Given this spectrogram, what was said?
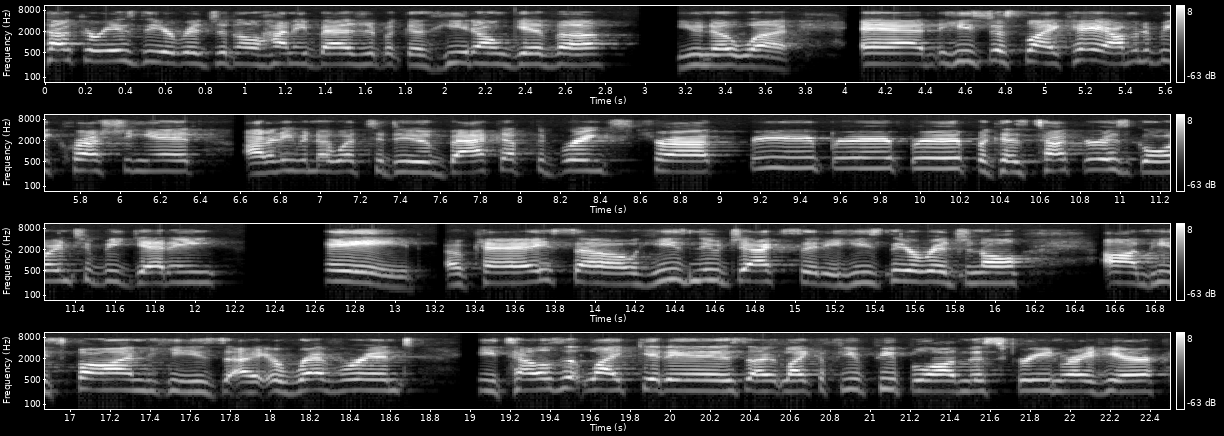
Tucker is the original honey badger because he don't give a you know what. And he's just like, hey, I'm going to be crushing it. I don't even know what to do. Back up the Brinks truck beep, beep, beep, because Tucker is going to be getting paid. Okay. So he's New Jack City. He's the original. Um, he's fun. He's uh, irreverent. He tells it like it is, I, like a few people on this screen right here.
